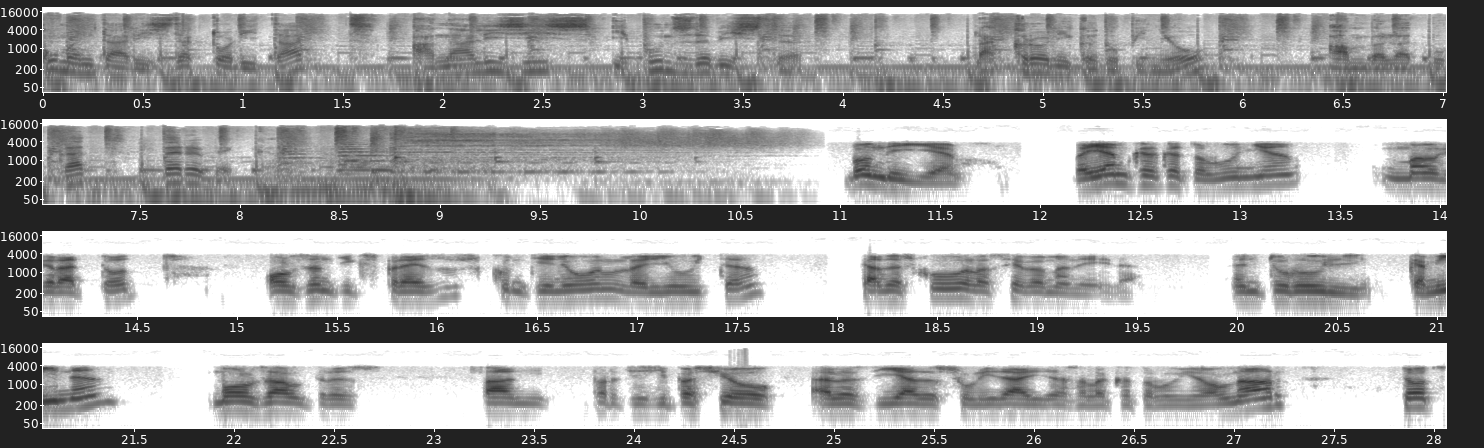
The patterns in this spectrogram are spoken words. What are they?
comentaris d'actualitat, anàlisis i punts de vista. La crònica d'opinió amb l'advocat Pere Beca. Bon dia. Veiem que a Catalunya, malgrat tot, els antics presos continuen la lluita, cadascú a la seva manera. En Turull camina, molts altres fan participació a les diades solidàries a la Catalunya del Nord, tots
